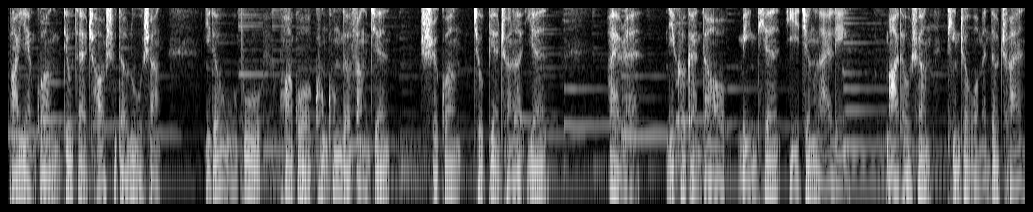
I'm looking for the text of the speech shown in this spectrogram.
把眼光丢在潮湿的路上。你的舞步划过空空的房间，时光就变成了烟。爱人，你可感到明天已经来临？码头上停着我们的船，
